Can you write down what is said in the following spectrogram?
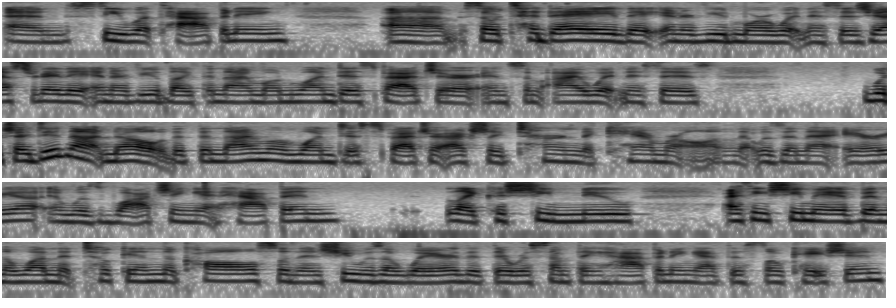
and see what's happening. Um, so today they interviewed more witnesses. Yesterday they interviewed like the 911 dispatcher and some eyewitnesses, which I did not know that the 911 dispatcher actually turned the camera on that was in that area and was watching it happen, like because she knew I think she may have been the one that took in the call. So then she was aware that there was something happening at this location.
